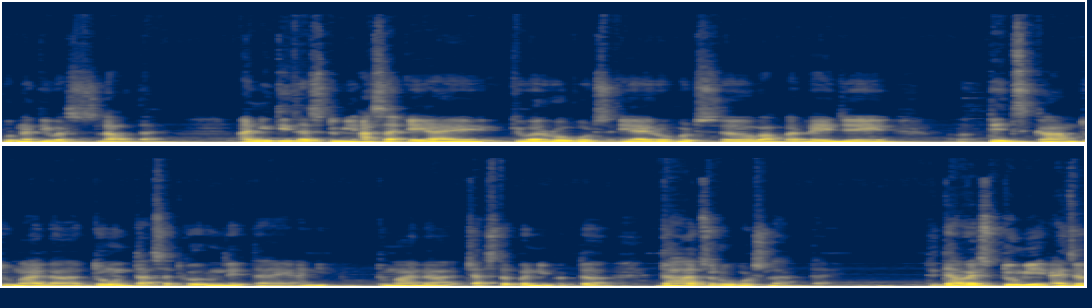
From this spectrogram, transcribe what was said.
पूर्ण दिवस लावतात. आणि तिथंच तुम्ही असा ए आय किंवा रोबोट्स ए आय रोबोट्स वापरले जे तेच काम तुम्हाला दोन तासात करून देत आहे आणि तुम्हाला जास्त पण नाही फक्त दहाच रोबोट्स लागत आहे तर त्यावेळेस तुम्ही ॲज अ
